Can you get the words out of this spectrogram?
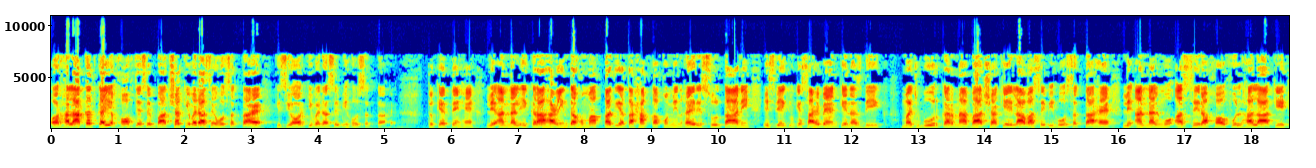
और हलाकत का यह खौफ जैसे बादशाह की वजह से हो सकता है, किसी और की वजह से भी हो सकता है। तो कहते हैं ले अनल इकराह आइंदा कद यतहक मिन गैर सुल्तानी। इसलिए क्योंकि साहिबैन के नज़दीक मजबूर करना बादशाह के अलावा से भी हो सकता है। ले अनमसरा खौफुल हलाकी।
